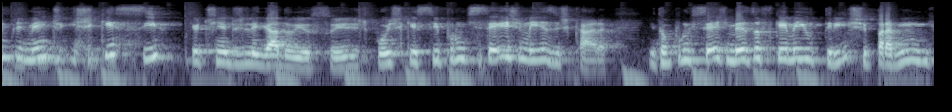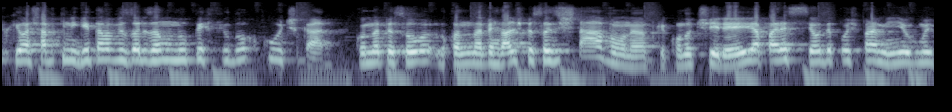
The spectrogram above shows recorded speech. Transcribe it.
simplesmente esqueci que eu tinha desligado isso. E, tipo, esqueci por uns seis meses, cara. Então, por uns seis meses eu fiquei meio triste pra mim, porque eu achava que ninguém tava visualizando no perfil do Orkut, cara. Quando a pessoa, quando na verdade as pessoas estavam, né? Porque quando eu tirei, apareceu depois pra mim, e algumas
